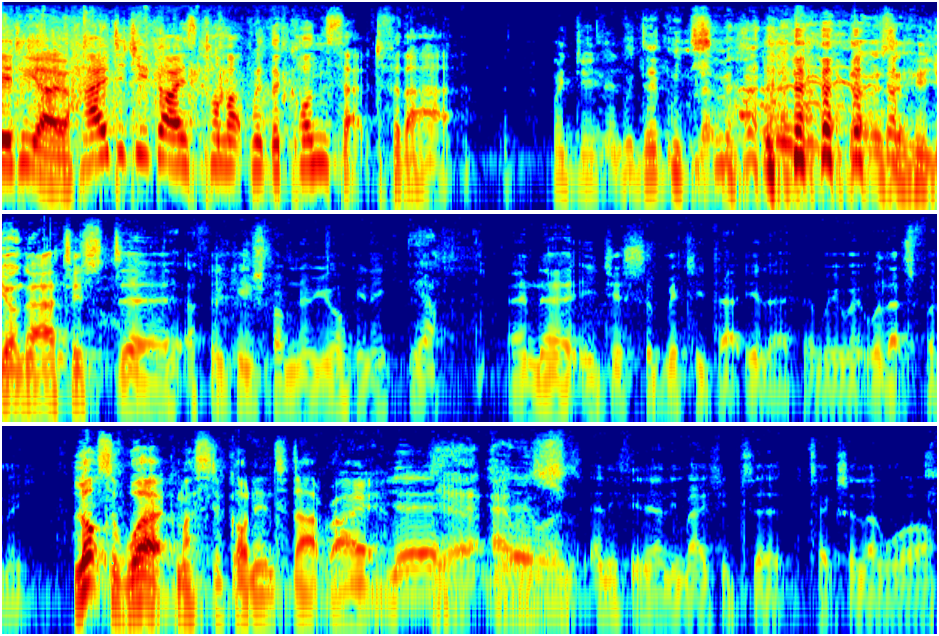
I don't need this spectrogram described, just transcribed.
Video. How did you guys come up with the concept for that? We didn't. We didn't. that was a young artist. Uh, I think he's from New York, isn't he? Yeah. And uh, he just submitted that, you know, and we went, well, that's funny. Lots of work must have gone into that, right? Yeah, Yeah, yeah. hours. well, anything animated uh, takes a long while.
